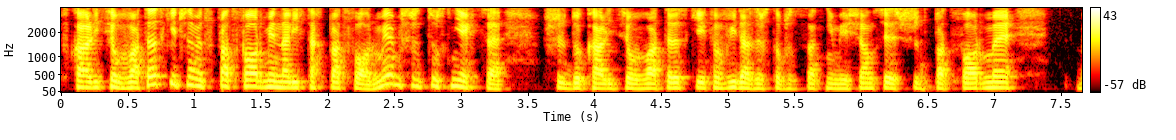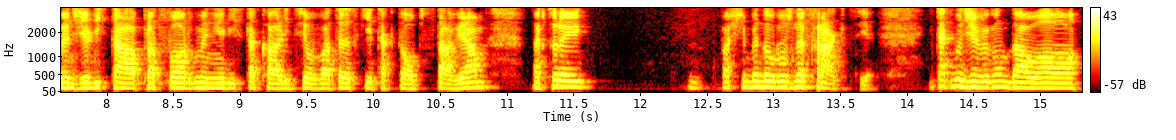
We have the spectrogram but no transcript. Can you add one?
w Koalicji Obywatelskiej, czy nawet w Platformie, na listach Platformy. Ja myślę, że Tusk nie chce szczyt do Koalicji Obywatelskiej, to widać zresztą przez ostatnie miesiące, jest szczyt Platformy, będzie lista Platformy, nie lista Koalicji Obywatelskiej, tak to obstawiam, na której właśnie będą różne frakcje. I tak będzie wyglądało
